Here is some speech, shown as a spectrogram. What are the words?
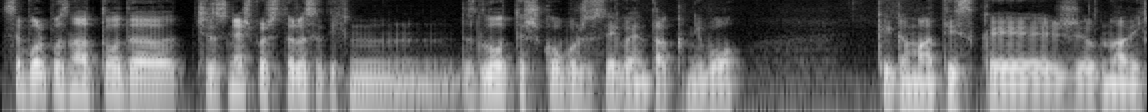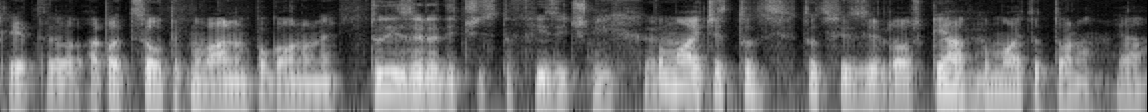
se bolj pozna to, da če začneš pri 40, n- zelo težko boš dosegel en tak nivo, ki ga ima tisk, ki je že od mladih let, eh, ali pa so v tekmovalnem pogonu. Ne. Tudi zaradi čisto fizičnih. Po mojem, tudi, tudi fiziološki, ja, uh -huh. po mojem, tudi to. No. Ja.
